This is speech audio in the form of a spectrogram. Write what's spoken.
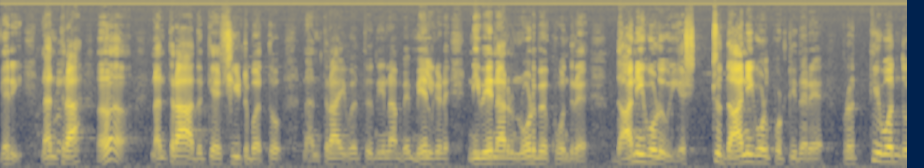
ಗರಿ. ನಂತರ ಹಾಂ ನಂತರ ಅದಕ್ಕೆ ಶೀಟ್ ಬತ್ತು ನಂತರ ಇವತ್ತು ದಿನ ಮೇ- ಮೇಲ್ಗಡೆ ನೀವೇನಾದ್ರು ನೋಡಬೇಕು ಅಂದರೆ ದಾನಿಗಳು ಎಷ್ಟು ದಾನಿಗಳು ಕೊಟ್ಟಿದ್ದಾರೆ ಪ್ರತಿಯೊಂದು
